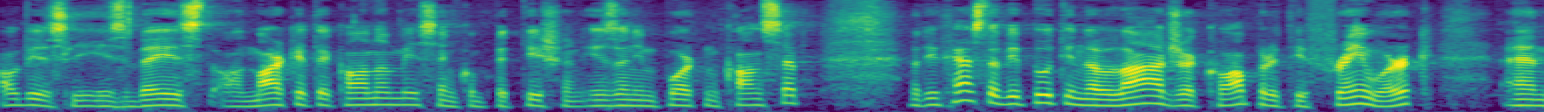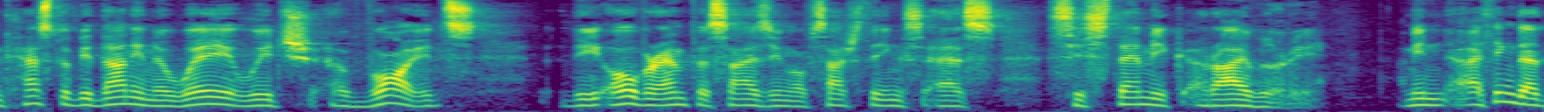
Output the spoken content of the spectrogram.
obviously is based on market economies and competition is an important concept. But it has to be put in a larger cooperative framework and has to be done in a way which avoids the overemphasizing of such things as systemic rivalry. I mean, I think that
